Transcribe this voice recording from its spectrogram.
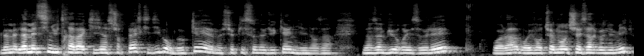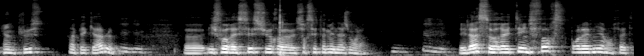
La médecine du travail qui vient sur place, qui dit, bon, bah, ok, monsieur Pissonneau-Duquesne, il est dans un, dans un bureau isolé, voilà, bon, éventuellement une chaise ergonomique, rien de plus, impeccable. Mm-hmm. Euh, il faut rester sur, euh, sur cet aménagement-là. Mm-hmm. Et là, ça aurait été une force pour l'avenir, en fait.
